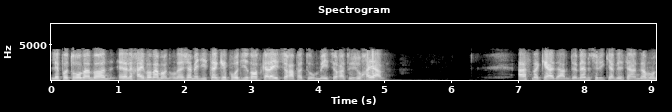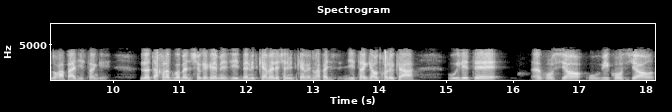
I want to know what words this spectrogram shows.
les et le mamon. On n'a jamais distingué pour dire dans ce cas-là il sera pas tour, mais il sera toujours chayav. Asmake Adam, de même celui qui a blessé un homme, on n'aura pas à distinguer. Ben ben on ne va pas distinguer entre le cas où il était inconscient ou oui conscient,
